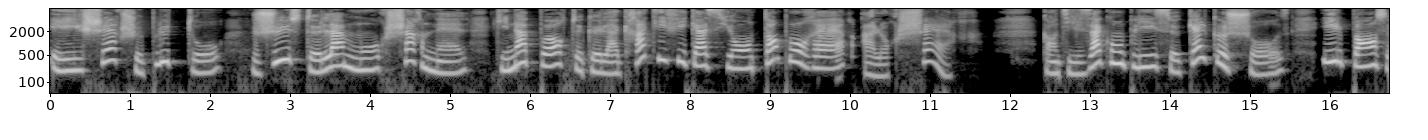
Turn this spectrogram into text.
et ils cherchent plutôt juste l'amour charnel qui n'apporte que la gratification temporaire à leur chair. Quand ils accomplissent quelque chose, ils pensent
